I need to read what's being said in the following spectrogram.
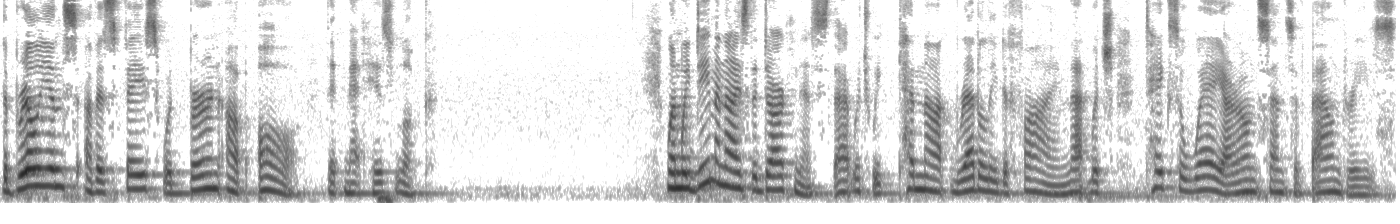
the brilliance of his face would burn up all that met his look. When we demonize the darkness, that which we cannot readily define, that which takes away our own sense of boundaries,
